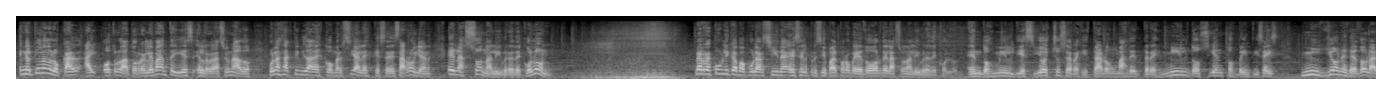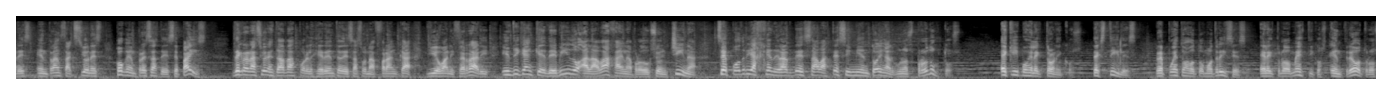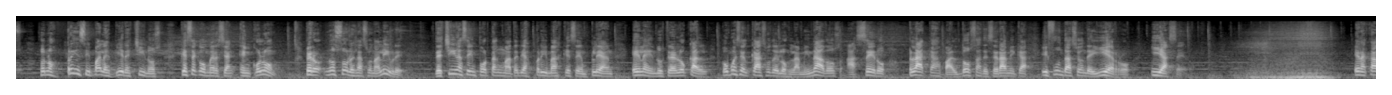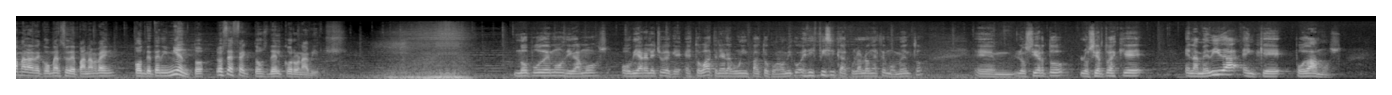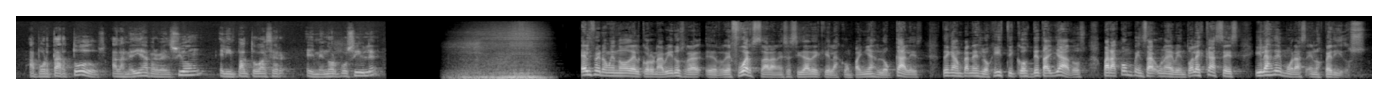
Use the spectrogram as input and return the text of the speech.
En el plano local hay otro dato relevante y es el relacionado con las actividades comerciales que se desarrollan en la zona libre de Colón. La República Popular China es el principal proveedor de la zona libre de Colón. En 2018 se registraron más de 3.226 millones de dólares en transacciones con empresas de ese país. Declaraciones dadas por el gerente de esa zona franca, Giovanni Ferrari, indican que debido a la baja en la producción china, se podría generar desabastecimiento en algunos productos. Equipos electrónicos, textiles, repuestos automotrices, electrodomésticos, entre otros, son los principales bienes chinos que se comercian en Colón. Pero no solo es la zona libre, de China se importan materias primas que se emplean en la industria local, como es el caso de los laminados, acero, placas, baldosas de cerámica y fundación de hierro y acero. En la Cámara de Comercio de Panamá ven con detenimiento los efectos del coronavirus. No podemos, digamos, obviar el hecho de que esto va a tener algún impacto económico. Es difícil calcularlo en este momento. Eh, lo, cierto, lo cierto es que en la medida en que podamos aportar todos a las medidas de prevención, el impacto va a ser el menor posible. El fenómeno del coronavirus eh, refuerza la necesidad de que las compañías locales tengan planes logísticos detallados para compensar una eventual escasez y las demoras en los pedidos.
